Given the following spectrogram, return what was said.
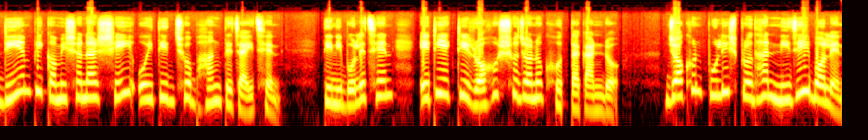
ডিএমপি কমিশনার সেই ঐতিহ্য ভাঙতে চাইছেন। তিনি বলেছেন, এটি একটি রহস্যজনক হত্যাকাণ্ড। যখন পুলিশ প্রধান নিজেই বলেন,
